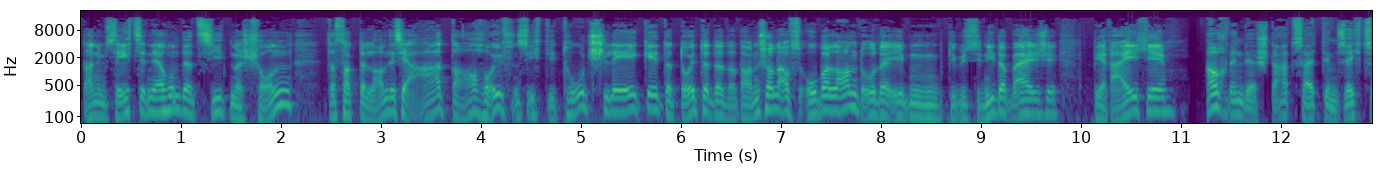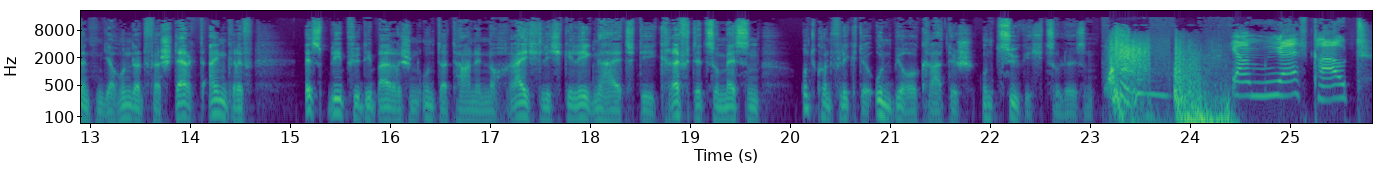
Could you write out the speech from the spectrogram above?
dann im 16. Jahrhundert sieht man schon, da sagt der Landesherr, ah, da häufen sich die Totschläge, da deutet er dann schon aufs Oberland oder eben gewisse niederbayerische Bereiche. Auch wenn der Staat seit dem 16. Jahrhundert verstärkt eingriff, es blieb für die bayerischen Untertanen noch reichlich Gelegenheit, die Kräfte zu messen und Konflikte unbürokratisch und zügig zu lösen. Ja, mir ist kalt.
